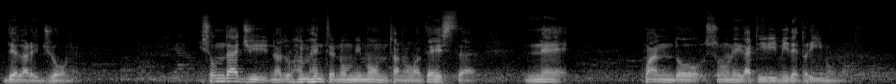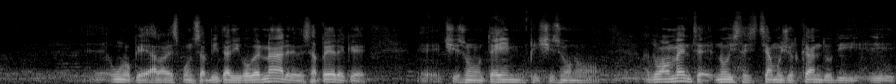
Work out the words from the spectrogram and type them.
della Regione. I sondaggi naturalmente non mi montano la testa né quando sono negativi mi deprimono. Eh, uno che ha la responsabilità di governare deve sapere che eh, ci sono tempi, ci sono... Naturalmente noi stiamo cercando di, di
